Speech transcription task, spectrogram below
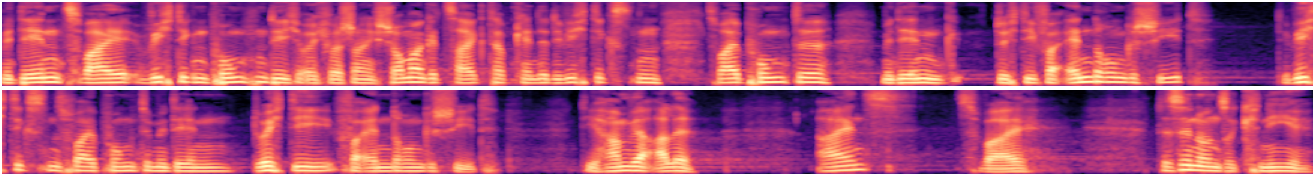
mit den zwei wichtigen Punkten, die ich euch wahrscheinlich schon mal gezeigt habe, kennt ihr die wichtigsten zwei Punkte, mit denen durch die Veränderung geschieht. Die wichtigsten zwei Punkte, mit denen durch die Veränderung geschieht. Die haben wir alle. Eins, zwei. Das sind unsere Knie.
